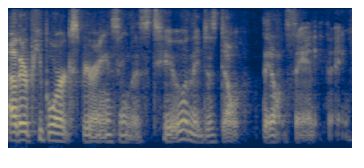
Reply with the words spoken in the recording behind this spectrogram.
other people are experiencing this too and they just don't they don't say anything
